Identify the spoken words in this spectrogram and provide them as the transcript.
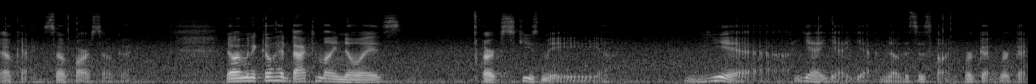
Okay, so far so good. Now I'm going to go ahead back to my noise, or excuse me. Yeah, yeah, yeah, yeah. No, this is fine. We're good, we're good.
